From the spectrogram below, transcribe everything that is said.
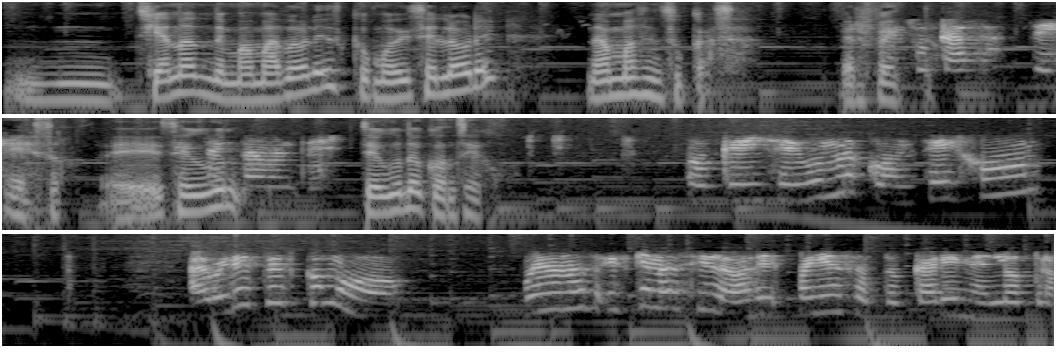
mm, si andan de mamadores, como dice Lore, nada más en su casa. En Perfecto. su casa, sí. Eso. Eh, segun- Exactamente. segundo consejo. Ok, segundo consejo. A ver, esto es como... Bueno, no, es que no sé si la vayas a tocar en el otro,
